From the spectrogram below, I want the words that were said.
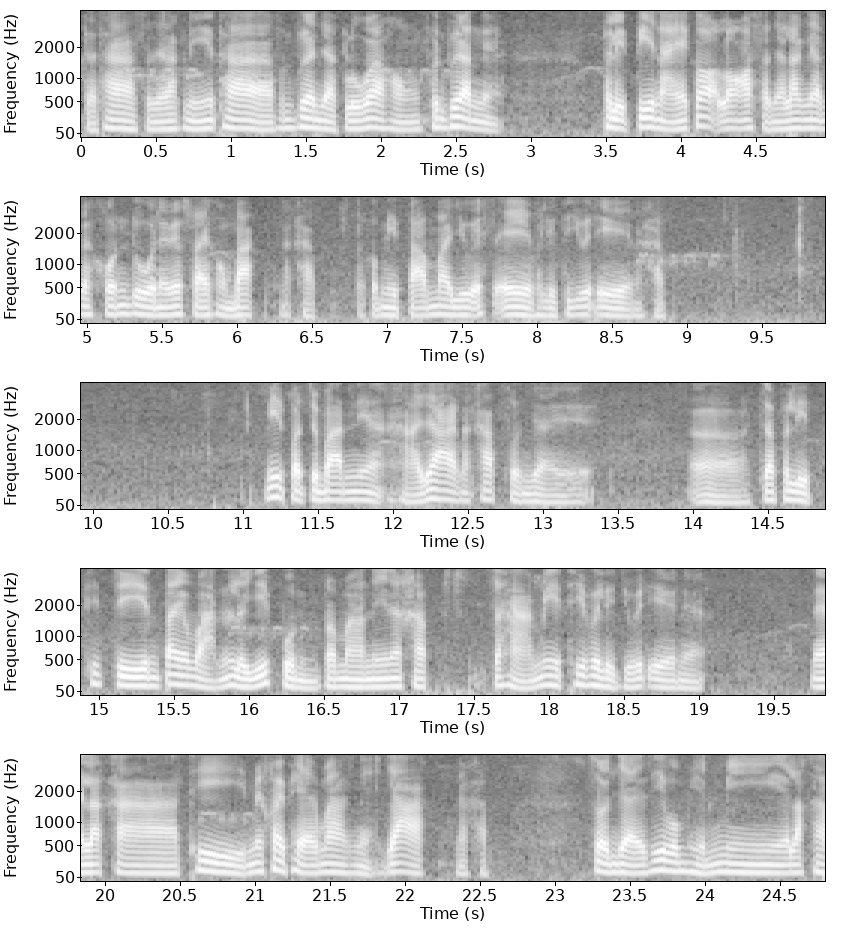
แต่ถ้าสัญลักษณ์นี้ถ้าเพื่อนๆอยากรู้ว่าของเพื่อนๆเนี่ย ผลิตปีไหนก็ลองเอาสัญลักษณ์เนี้ยไปค้นดูในเว็บไซต์ของบัคนะครับแล้วก็มีปั๊มว่า USA ผลิตที่ USA นะครับ มีดปัจจุบันเนี่ยหายากนะครับ ส่วนใหญ่เอ่อจะผลิตที่จีนไต้หวันหรือญี่ปุ่นประมาณนี้นะครับ จะหามีดที่ผลิต USA เนี่ยในราคาที่ไม่ค่อยแพงมากเนี่ยยากนะครับ ส่วนใหญ่ที่ผมเห็นมีราคา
